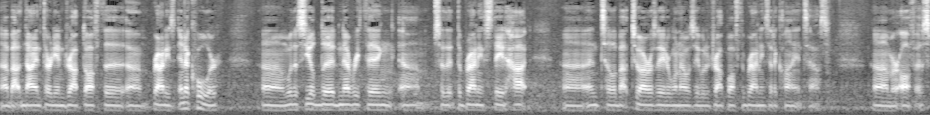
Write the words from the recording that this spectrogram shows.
uh, about 9.30 and dropped off the um, brownies in a cooler um, with a sealed lid and everything um, so that the brownies stayed hot uh, until about two hours later when I was able to drop off the brownies at a client's house um, or office.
